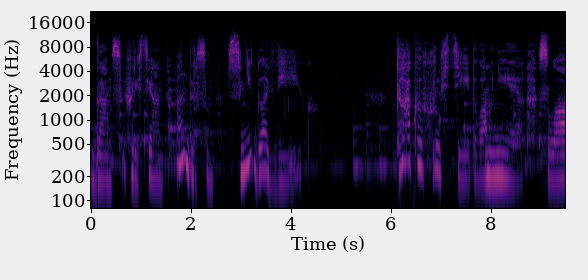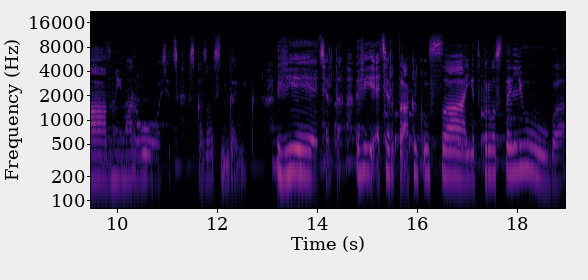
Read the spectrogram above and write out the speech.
Ганс Христиан Андерсон «Снеговик». Так и хрустит во мне славный морозец, сказал снеговик. Ветер-то, ветер так и кусает, просто любо.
